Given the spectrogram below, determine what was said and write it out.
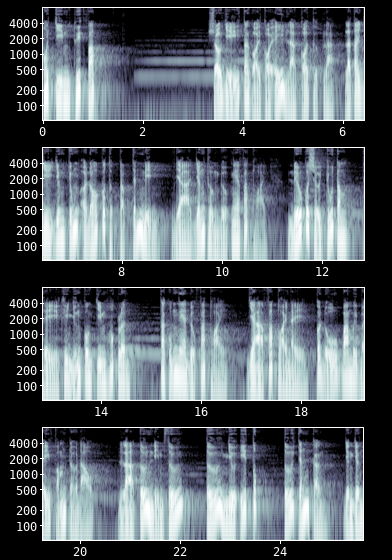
nói chim thuyết pháp. Sở dĩ ta gọi cõi ấy là cõi cực lạc là tại vì dân chúng ở đó có thực tập chánh niệm và vẫn thường được nghe pháp thoại. Nếu có sự chú tâm thì khi những con chim hót lên ta cũng nghe được pháp thoại. Và pháp thoại này có đủ 37 phẩm trợ đạo là tứ niệm xứ, tứ như ý túc, tứ chánh cần, vân vân.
